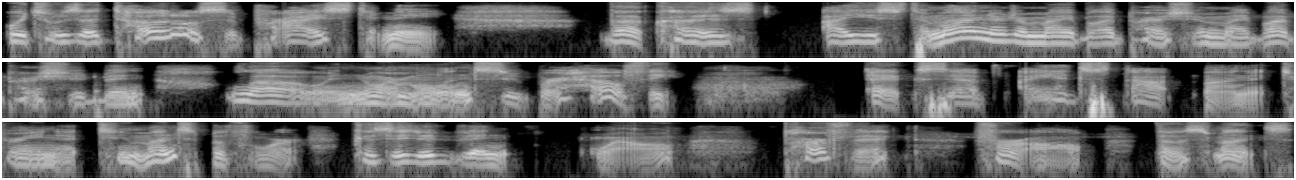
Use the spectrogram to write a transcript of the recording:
which was a total surprise to me because I used to monitor my blood pressure. My blood pressure had been low and normal and super healthy, except I had stopped monitoring it two months before because it had been, well, perfect for all those months.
